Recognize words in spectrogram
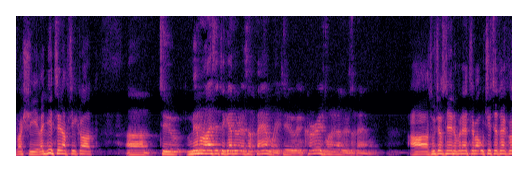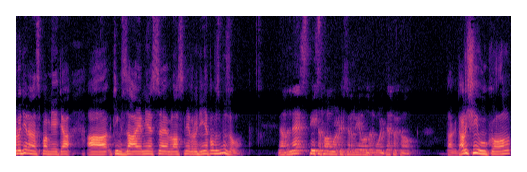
vaší lednici například. Uh, to memorize it together as a family, to encourage one another as a family. A současně je dobré třeba učit se to jako rodina na spaměť a, a tím vzájemně se vlastně v rodině povzbuzovat. Now, the next piece of homework is going to be a little bit more difficult. Tak další úkol,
